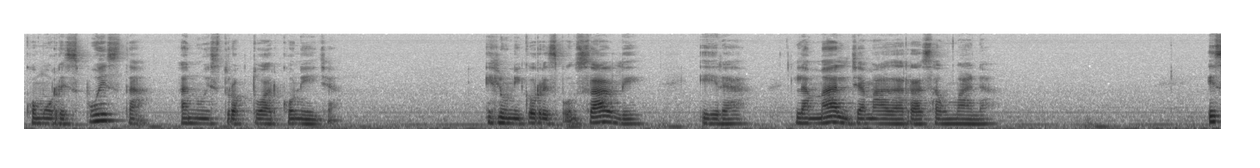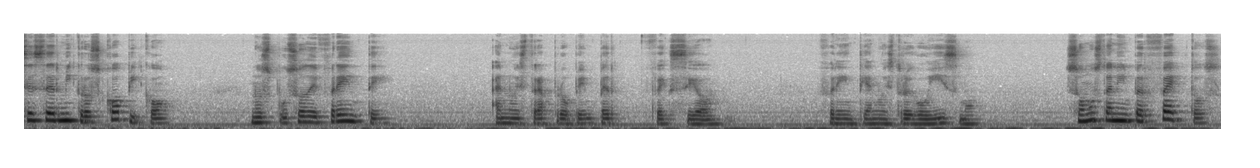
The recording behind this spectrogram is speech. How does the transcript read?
como respuesta a nuestro actuar con ella. El único responsable era la mal llamada raza humana. Ese ser microscópico nos puso de frente a nuestra propia imperfección, frente a nuestro egoísmo. Somos tan imperfectos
